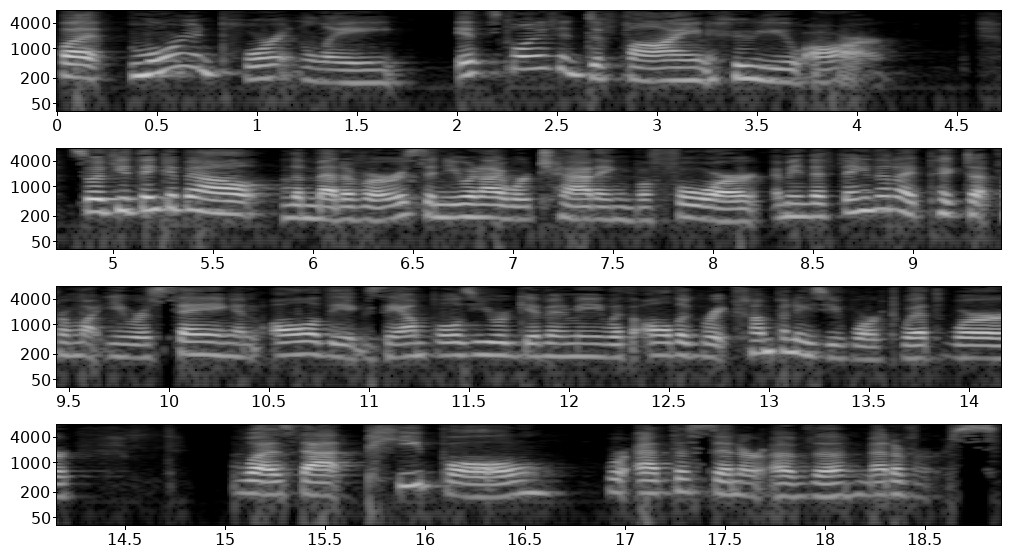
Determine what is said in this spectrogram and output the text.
But more importantly, it's going to define who you are. So, if you think about the metaverse, and you and I were chatting before, I mean, the thing that I picked up from what you were saying and all of the examples you were giving me with all the great companies you've worked with were was that people were at the center of the metaverse.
